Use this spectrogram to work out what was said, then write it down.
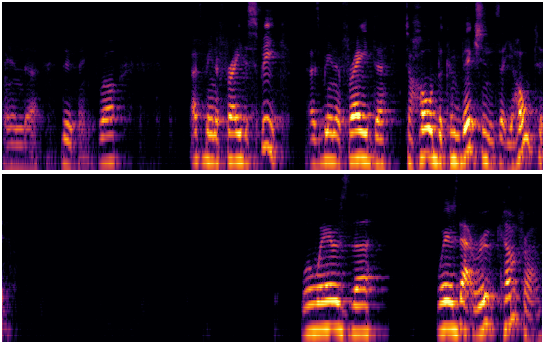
and uh, do things. Well, that's being afraid to speak. That's being afraid to, to hold the convictions that you hold to. Well, where's the where's that root come from?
